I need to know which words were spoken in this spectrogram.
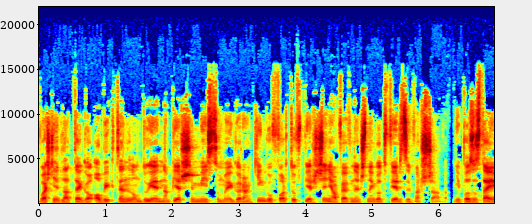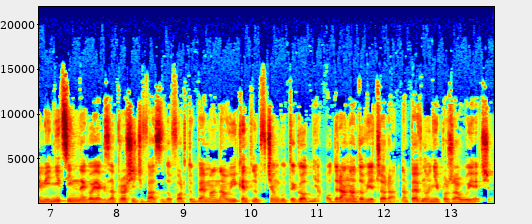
Właśnie dlatego obiekt ten ląduje na pierwszym miejscu mojego rankingu fortów pierścienia wewnętrznego twierdzy Warszawa. Nie pozostaje mi nic innego jak zaprosić Was do Fortu Bema na weekend lub w ciągu tygodnia, od rana do wieczora. Na pewno nie pożałujecie.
